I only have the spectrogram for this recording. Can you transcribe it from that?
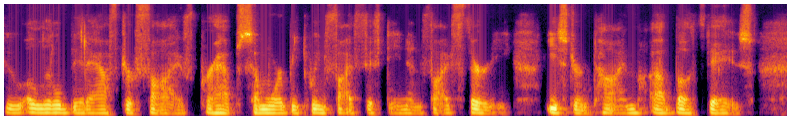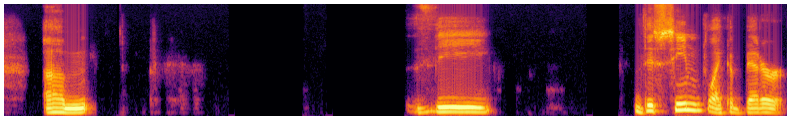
to a little bit after five, perhaps somewhere between 5.15 and 5.30 Eastern time, uh, both days. Um, the this seemed like a better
